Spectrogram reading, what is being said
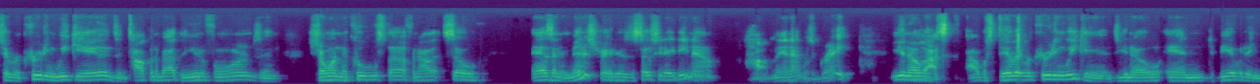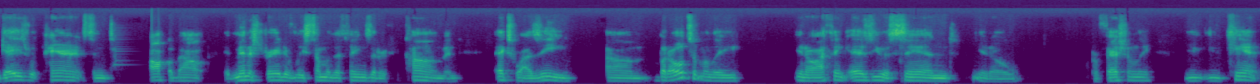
to recruiting weekends and talking about the uniforms and showing the cool stuff and all that. So as an administrator, as associate AD now, oh man, that was great. You know, I, I was still at recruiting weekends, you know, and to be able to engage with parents and talk about administratively some of the things that are to come and XYZ. Um, but ultimately, you know, I think as you ascend, you know, professionally, you, you can't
